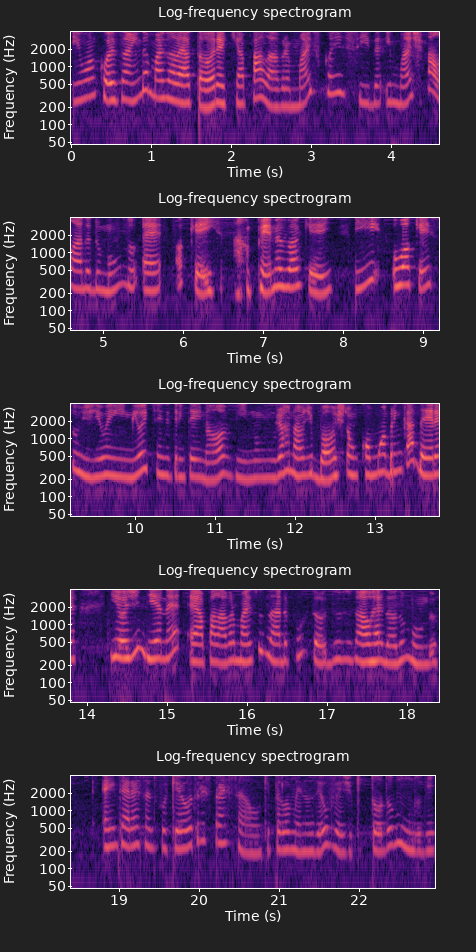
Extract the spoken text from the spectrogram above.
E uma coisa ainda mais aleatória é que a palavra mais conhecida e mais falada do mundo é ok. Apenas ok. E o ok surgiu em 1839 num jornal de Boston como uma brincadeira e hoje em dia, né, é a palavra mais usada por todos ao redor do mundo. É interessante porque outra expressão que pelo menos eu vejo que todo mundo de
